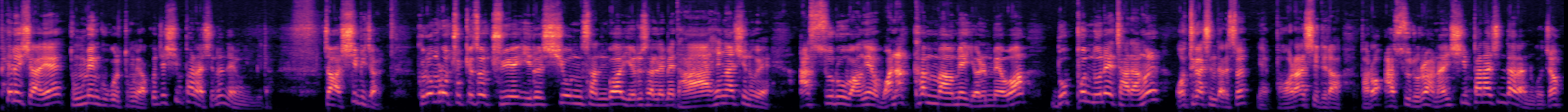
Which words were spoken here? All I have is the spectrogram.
페르시아의 동맹국을 통해 갖고 이제 심판하시는 내용입니다. 자, 12절. 그러므로 주께서 주의 일을 시온산과 예루살렘에 다 행하신 후에 아수르 왕의 완악한 마음의 열매와 높은 눈의 자랑을 어떻게 하신다 그랬어요? 예, 벌하시리라. 바로 아수르를 하나님 심판하신다라는 거죠.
